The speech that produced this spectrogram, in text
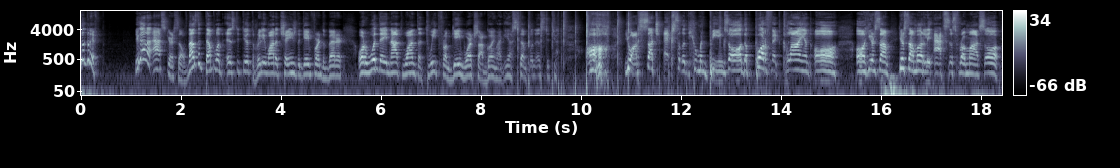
The grift. You gotta ask yourself, does the Templin Institute really want to change the game for the better? Or would they not want a tweet from Game Workshop going like, yes, Templin Institute, oh, you are such excellent human beings, oh, the perfect client, oh, oh, here's some, here's some early access from us, oh,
